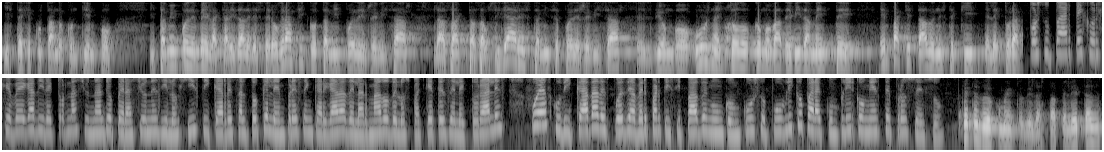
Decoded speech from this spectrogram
y está ejecutando con tiempo y también pueden ver la calidad del esferográfico, también pueden revisar las actas auxiliares, también se puede revisar el biombo urna y todo cómo va debidamente empaquetado en este kit electoral. Por su parte, Jorge Vega, director nacional de operaciones y logística, resaltó que la empresa encargada del armado de los paquetes electorales fue adjudicada después de haber participado en un concurso público para cumplir con este proceso. Los paquetes de documentos de las papeletas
